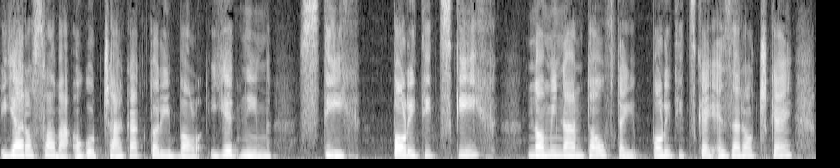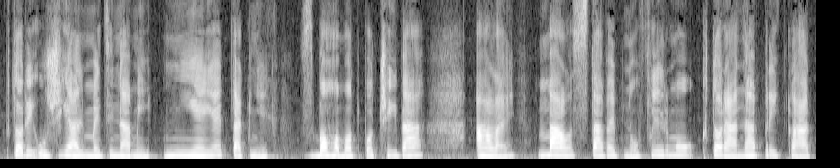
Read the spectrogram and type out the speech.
Jaroslava Ogurčáka, ktorý bol jedným z tých politických nominantov v tej politickej ezeročke, ktorý už žiaľ medzi nami nie je, tak nech s Bohom odpočíva, ale mal stavebnú firmu, ktorá napríklad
